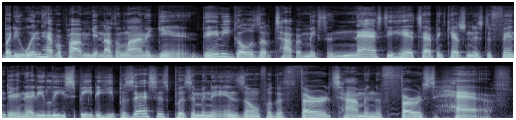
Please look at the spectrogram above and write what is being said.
but he wouldn't have a problem getting off the line again. Then he goes up top and makes a nasty head tapping catch on this defender, and that elite speed that he possesses puts him in the end zone for the third time in the first half.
